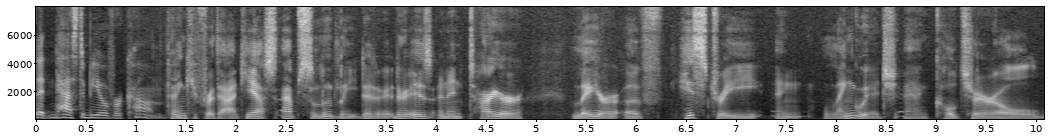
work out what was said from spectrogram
that has to be overcome. Thank you for that. Yes, absolutely. There, there is an entire layer of history and language and cultural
